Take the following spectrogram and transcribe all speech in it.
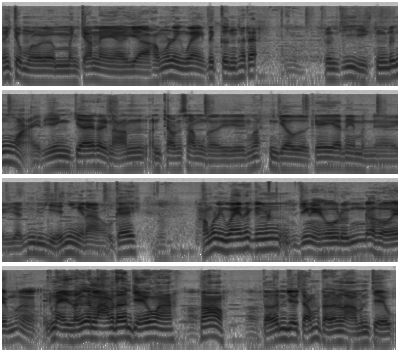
Nói chung là mình cho này giờ không có liên quan tới cưng hết á. Cưng chỉ gì cưng đứng ngoài đi ăn chơi thôi nọ anh anh cho xong rồi mắt vô rồi cái anh em mình ờ, vẫn vui vẻ như ngày nào ok? Không có liên quan tới cưng. Chuyện này hô đứng đó hờ em á cái này tự anh làm tự anh chịu mà Ờ. không? Ờ. tự anh vô chồng tự anh làm anh chịu.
